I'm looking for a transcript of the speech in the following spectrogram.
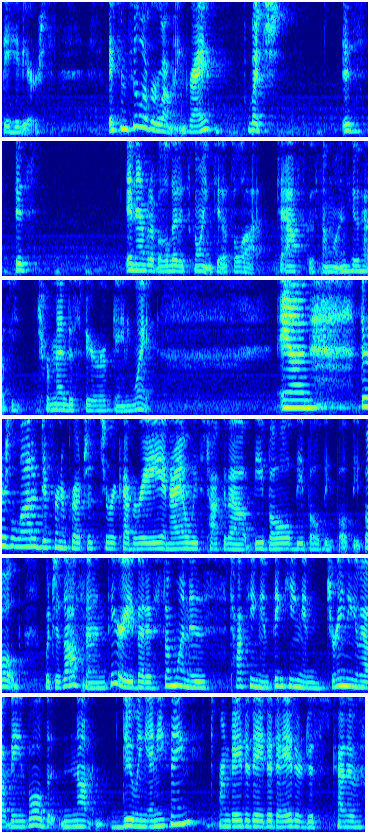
behaviors. It can feel overwhelming, right? Which is is inevitable that it's going to. It's a lot to ask of someone who has a tremendous fear of gaining weight. And there's a lot of different approaches to recovery, and I always talk about be bold, be bold, be bold, be bold, which is awesome in theory. But if someone is talking and thinking and dreaming about being bold, but not doing anything from day to day to day, they're just kind of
